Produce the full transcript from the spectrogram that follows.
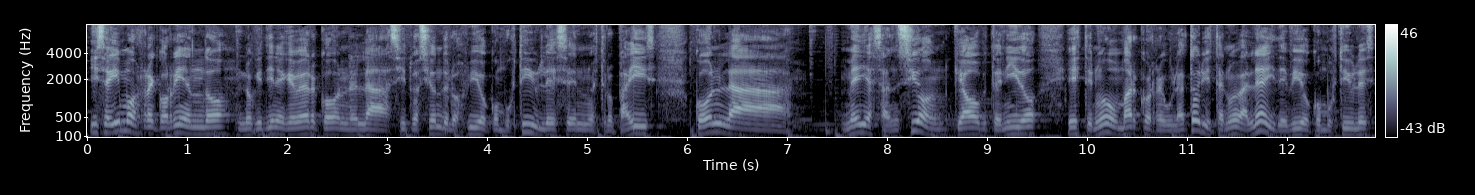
Y seguimos recorriendo lo que tiene que ver con la situación de los biocombustibles en nuestro país, con la media sanción que ha obtenido este nuevo marco regulatorio, esta nueva ley de biocombustibles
